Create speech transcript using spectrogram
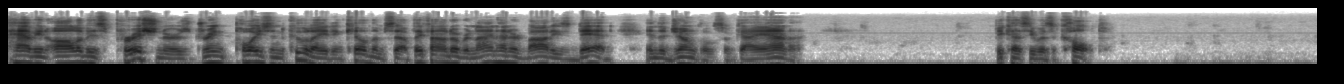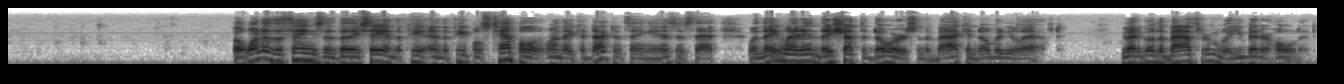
having all of his parishioners drink poisoned Kool Aid and kill themselves. They found over 900 bodies dead in the jungles of Guyana because he was a cult. But one of the things that they say in the in the people's temple when they conducted thing is is that when they went in, they shut the doors in the back and nobody left. You had to go to the bathroom. Well, you better hold it.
